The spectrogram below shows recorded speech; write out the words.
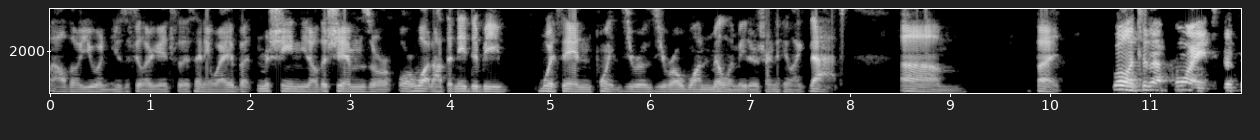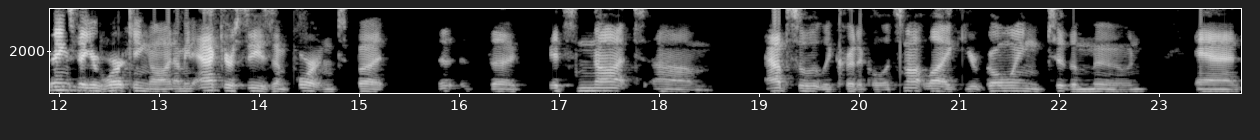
although you wouldn't use a feeler gauge for this anyway, but machine, you know, the shims or or whatnot that need to be within 0.001 millimeters or anything like that. Um, but well, and to that point, the things that you're working on, I mean, accuracy is important, but the, the it's not um, absolutely critical. It's not like you're going to the moon And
